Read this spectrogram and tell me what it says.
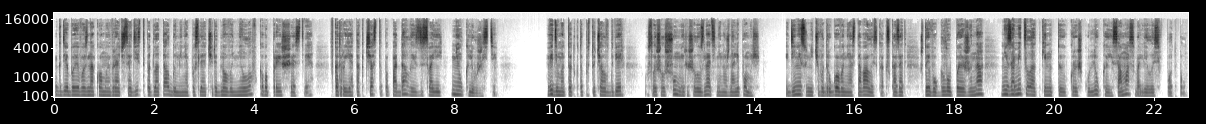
где бы его знакомый врач-садист подлатал бы меня после очередного неловкого происшествия, в которое я так часто попадала из-за своей неуклюжести. Видимо, тот, кто постучал в дверь, Услышал шум и решил узнать, не нужна ли помощь. И Денису ничего другого не оставалось, как сказать, что его глупая жена не заметила откинутую крышку люка и сама свалилась в подпол.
